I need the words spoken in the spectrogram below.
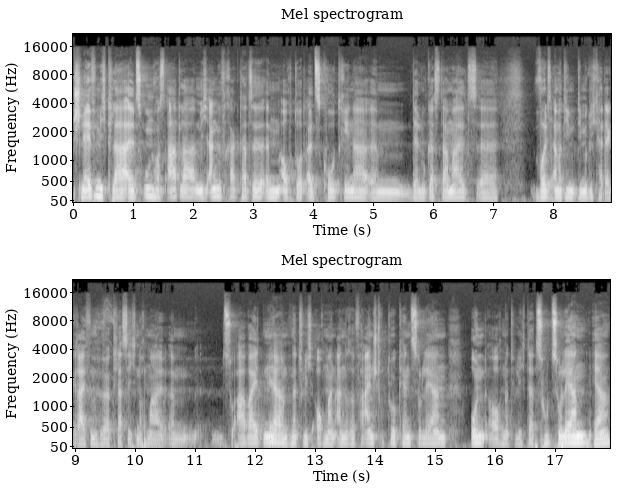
schnell für mich klar, als Unhorst Adler mich angefragt hatte, ähm, auch dort als Co-Trainer, ähm, der Lukas damals, äh, wollte ich einfach die, die Möglichkeit ergreifen, höherklassig nochmal ähm, zu arbeiten ja. und natürlich auch mal eine andere Vereinsstruktur kennenzulernen und auch natürlich dazu zu lernen. Ja,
